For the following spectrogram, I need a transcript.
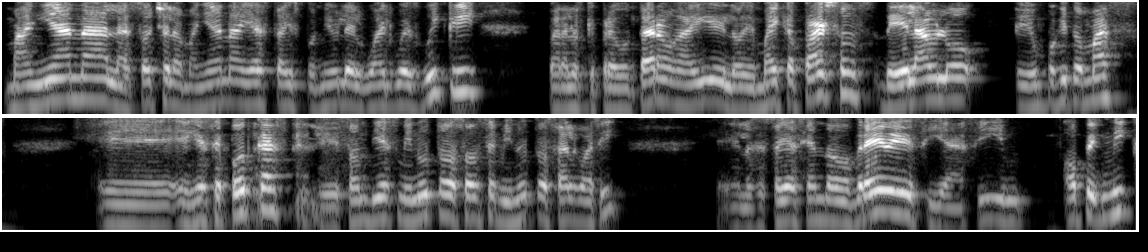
Mañana a las 8 de la mañana ya está disponible el Wild West Weekly. Para los que preguntaron ahí lo de Micah Parsons, de él hablo eh, un poquito más eh, en ese podcast. Eh, son 10 minutos, 11 minutos, algo así. Eh, los estoy haciendo breves y así, open mic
